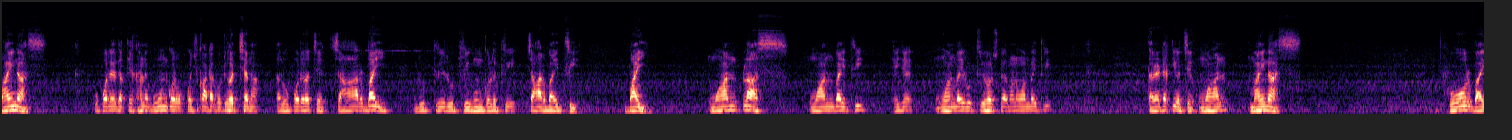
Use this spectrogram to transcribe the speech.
মাইনাস। উপরে এখানে গুণ করব কিছু কাটাকুটি হচ্ছে না। তাহলে উপরে হচ্ছে চার by root three root three গুণ করে থ্রি, চার by three by one plus one by three এই যে one by root three whole square মানে ওয়ান বাই থ্রি তাহলে এটা কী হচ্ছে? One minus four by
